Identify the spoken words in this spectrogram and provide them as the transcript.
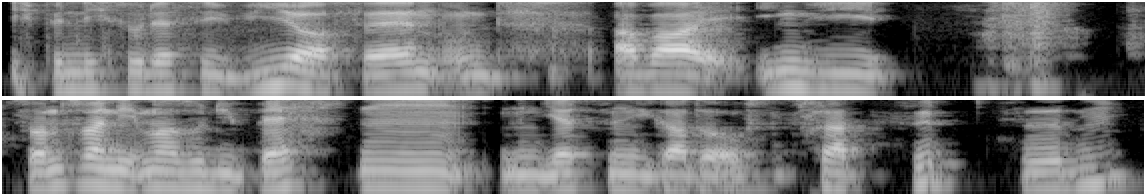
ich bin nicht so der Sevilla-Fan und aber irgendwie, sonst waren die immer so die besten. Und jetzt sind die gerade auf Platz 17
